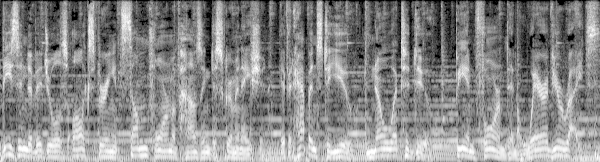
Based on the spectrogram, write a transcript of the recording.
These individuals all experience some form of housing discrimination. If it happens to you, know what to do. Be informed and aware of your rights.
